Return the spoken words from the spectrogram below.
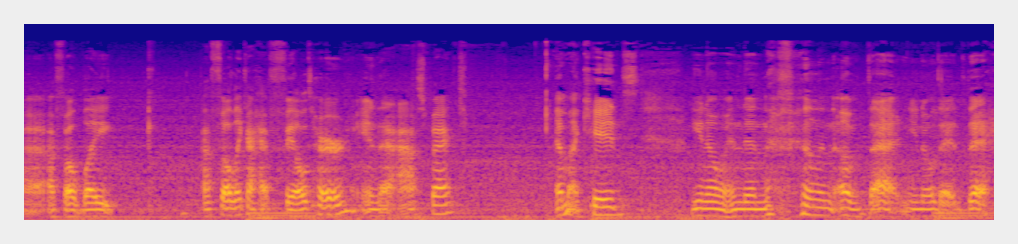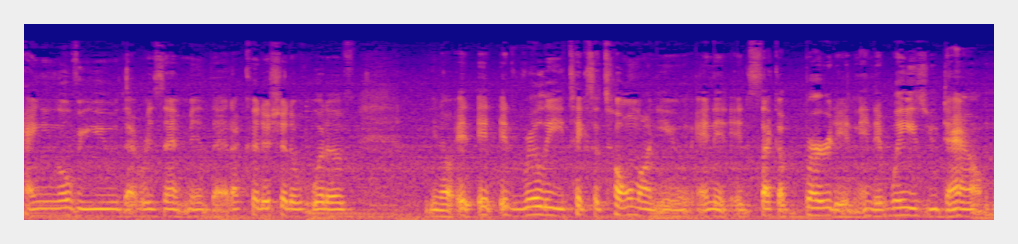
uh, I felt like I felt like I had failed her in that aspect. And my kids, you know, and then the feeling of that, you know, that that hanging over you, that resentment that I could have, should have, would have you know it, it, it really takes a toll on you and it, it's like a burden and it weighs you down.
